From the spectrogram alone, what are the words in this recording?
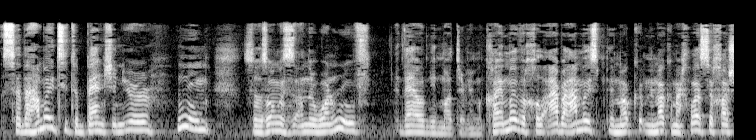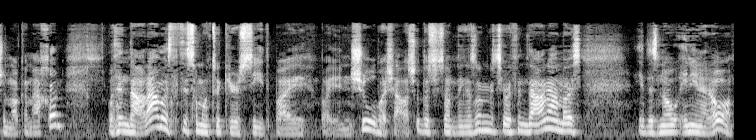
said the hamaitzi to bench in your room, so as long as it's under one roof, that would be mutter. Within aramas, if someone took your seat by by in shul, by shalashut or something, as long as you're within the aramas, there's no Indian at all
